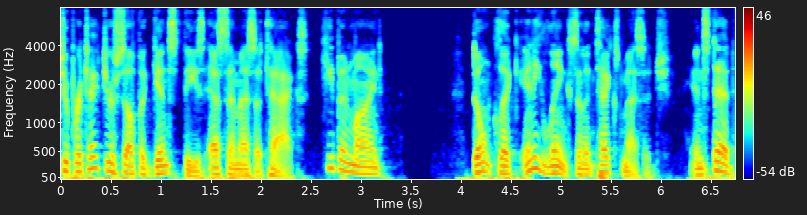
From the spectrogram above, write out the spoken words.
To protect yourself against these SMS attacks, keep in mind don't click any links in the text message. Instead,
